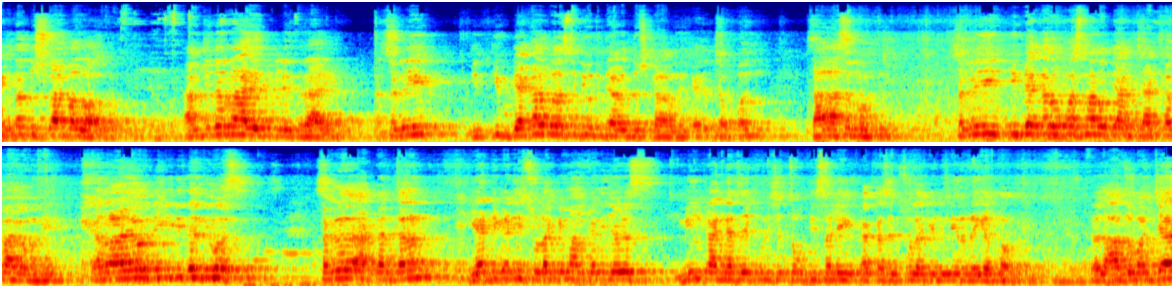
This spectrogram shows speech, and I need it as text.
एकदा दुष्काळ पडला होता. आमची तर राळे पिकले राळे. सगळी इतकी बेकार परिस्थिती होती त्यावेळेस दुष्काळामध्ये. काय तर छप्पन साल असं होते सगळी इतकी बेकार उपासमार होती आमच्या अख्ख्या भागामध्ये. त्या राळ्यावरती कितीतरी दिवस सगळं कारण या ठिकाणी सुलाकी मालकांनी ज्यावेळेस मिल काढण्याचा एकोणीसशे चौतीस साली काकासाहेब सुलाकीने निर्णय घेतला होता. तर आजोबांच्या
